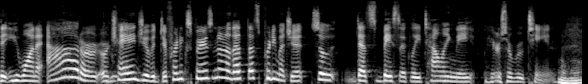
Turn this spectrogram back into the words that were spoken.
that you want to add or, or change? You have a different experience? No, no, that, that's pretty much it. So that's basically telling me, here's a routine. Mm-hmm.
